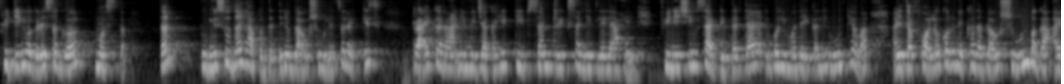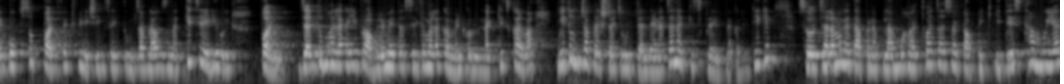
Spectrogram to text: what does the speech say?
फिटिंग वगैरे सगळं मस्त. तर तुम्ही सुद्धा ह्या पद्धतीने ब्लाऊज शिवण्याचं नक्कीच ट्राय करा आणि मी ज्या काही टिप्स अँड ट्रिक्स सांगितलेल्या आहे फिनिशिंगसाठी तर त्या वहीमध्ये एका लिहून ठेवा आणि त्या फॉलो करून एखादा ब्लाऊज शिवून बघा. I hope so perfect finishing तुमचा ब्लाऊज नक्कीच रेडी होईल. पण जर तुम्हाला काही प्रॉब्लेम येत असेल तर मला कमेंट करून नक्कीच कळवा. मी तुमच्या प्रश्नाचे उत्तर देण्याचा नक्कीच प्रयत्न करेन. ठीक आहे? सो चला मग आता आपण आपला महत्त्वाचा असा टॉपिक इथेच थांबूयात.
